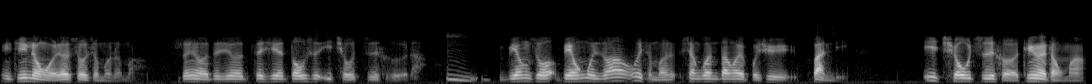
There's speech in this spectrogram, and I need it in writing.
你听懂我在说什么了吗？所以我这就这些都是一丘之貉的。嗯，你不用说，不用问说啊，为什么相关单位不去办理？一丘之貉，听得懂吗？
